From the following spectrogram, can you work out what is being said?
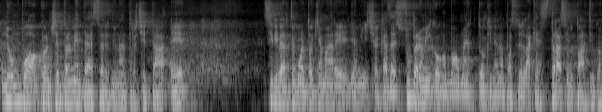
non può concettualmente essere di un'altra città e si diverte molto a chiamare gli amici. A casa è super amico con Maometto, che viene al posto di là, che è strasimpatico.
